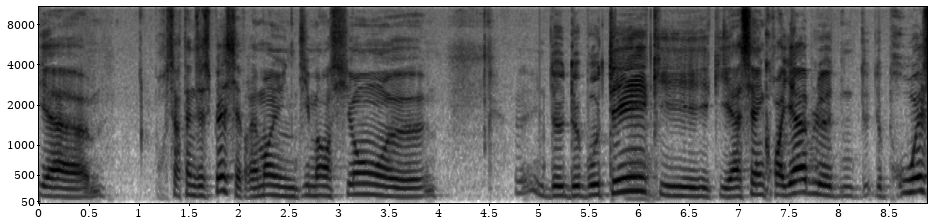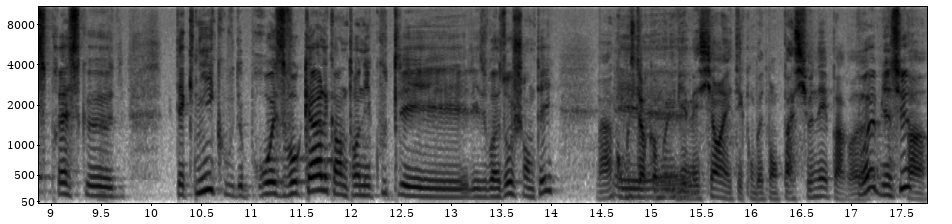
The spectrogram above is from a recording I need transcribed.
y a, pour certaines espèces, il y a vraiment une dimension euh, de, beauté qui, est assez incroyable, de, prouesse presque technique ou de prouesse vocale quand on écoute les oiseaux chanter. Un compositeur comme Olivier Messiaen a été complètement passionné par, euh, bien sûr,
